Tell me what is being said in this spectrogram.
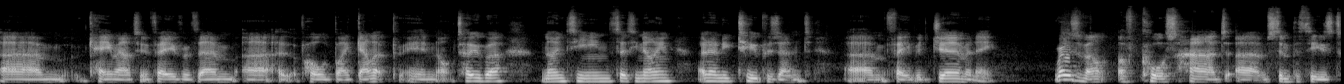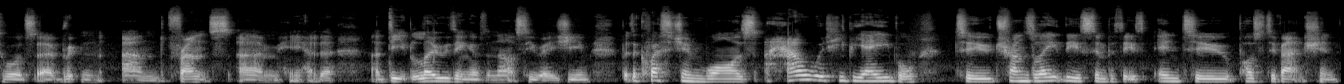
um, came out in favour of them, uh, polled by Gallup in October 1939, and only 2% um, favoured Germany. Roosevelt, of course, had um, sympathies towards uh, Britain and France. Um, he had a, a, deep loathing of the Nazi regime, but the question was how would he be able to translate these sympathies into positive action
